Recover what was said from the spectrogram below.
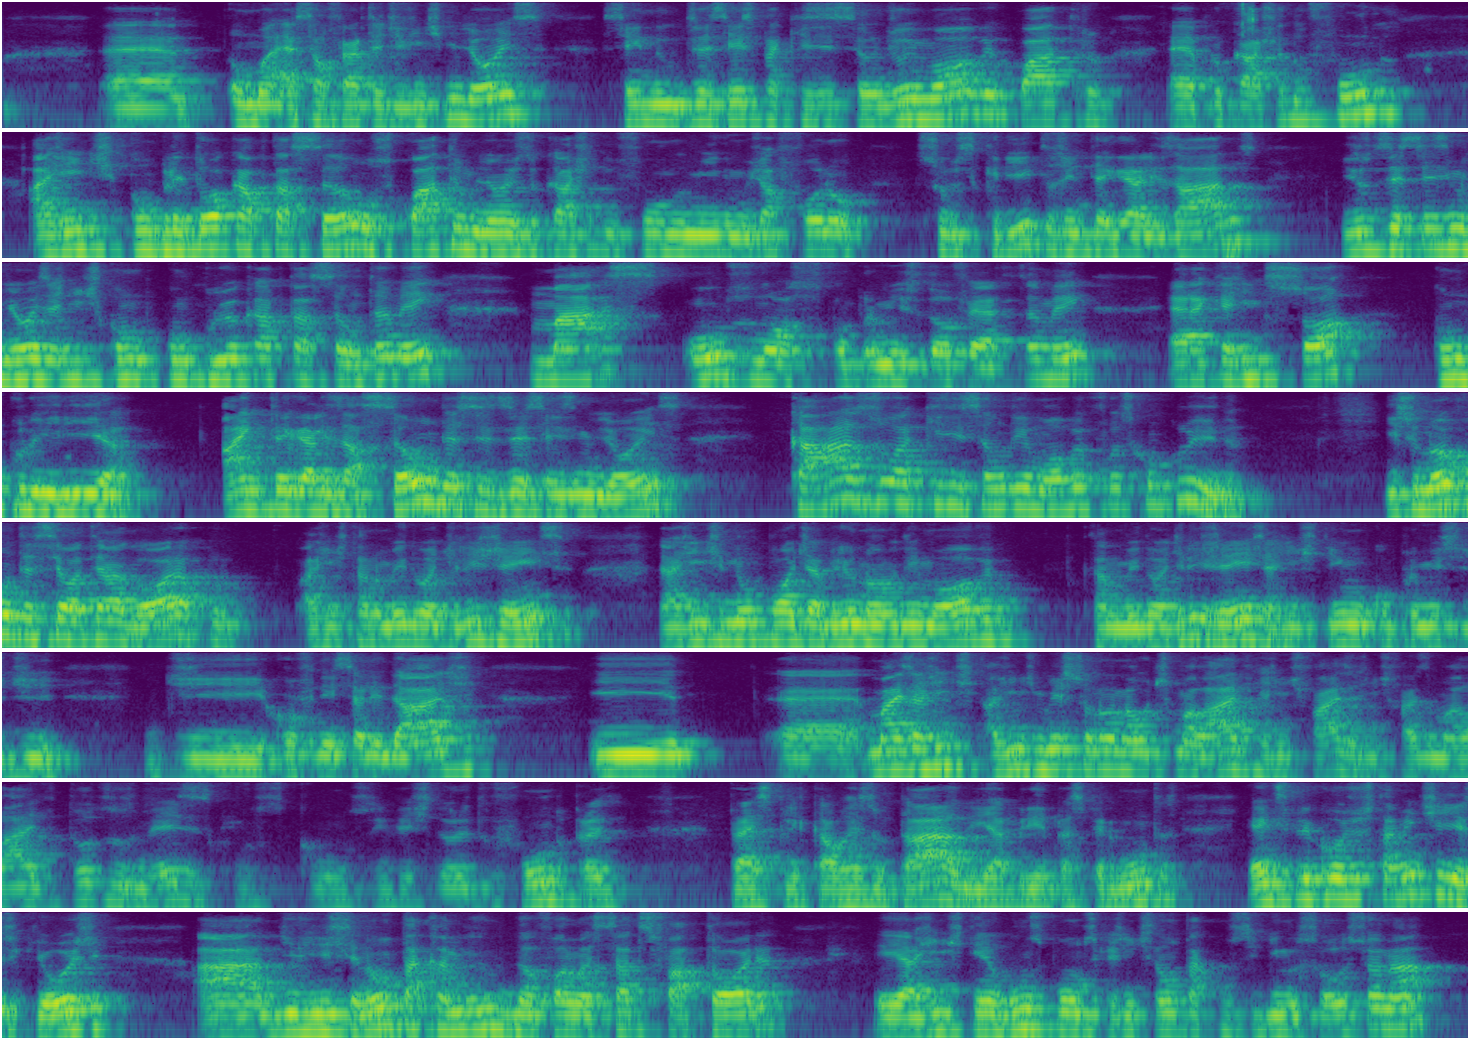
é, uma, essa oferta de 20 milhões, sendo 16 para aquisição de um imóvel, 4 é, para o caixa do fundo. A gente completou a captação, os 4 milhões do caixa do fundo mínimo já foram subscritos, integralizados, e os 16 milhões a gente concluiu a captação também, mas um dos nossos compromissos da oferta também era que a gente só concluiria a integralização desses 16 milhões caso a aquisição do imóvel fosse concluída. Isso não aconteceu até agora, por, a gente está no meio de uma diligência, a gente não pode abrir o nome do imóvel, está no meio de uma diligência, a gente tem um compromisso de de confidencialidade. E, é, mas a gente, a gente mencionou na última live que a gente faz, a gente faz uma live todos os meses com os, com os investidores do fundo para explicar o resultado e abrir para as perguntas. E a gente explicou justamente isso, que hoje a diligência não está caminhando da forma satisfatória e a gente tem alguns pontos que a gente não está conseguindo solucionar.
